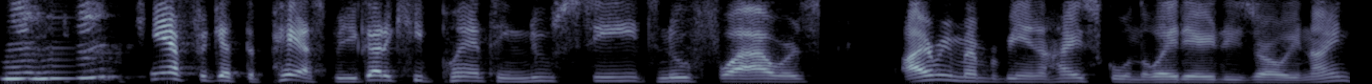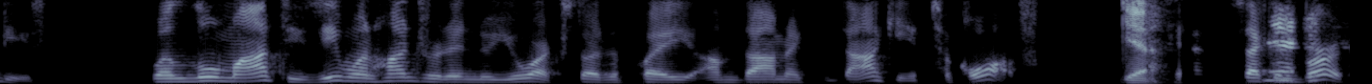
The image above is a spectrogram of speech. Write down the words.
Mhm. you can't forget the past, but you got to keep planting new seeds, new flowers. I remember being in high school in the late 80s, early 90s when Lou Monte Z100 in New York started to play um, Dominic the Donkey. It took off. Yeah. Second Yeah. birth.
